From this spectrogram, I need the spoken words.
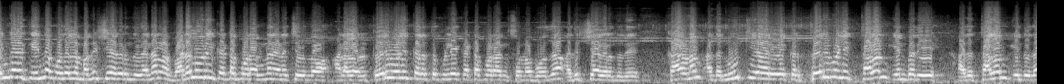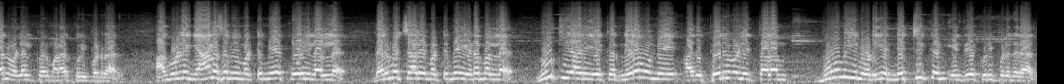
எங்களுக்கு என்ன முதல்ல மகிழ்ச்சியாக இருந்ததுன்னா வடலூரில் கட்ட போறாங்கன்னு நினைச்சிருந்தோம். ஆனால் அவர் பெருவழி தளத்துக்குள்ளே கட்ட போறாங்கன்னு சொன்ன போது அதிர்ச்சியாக இருந்தது. காரணம் அந்த நூற்றி ஆறு ஏக்கர் பெருவழி தலம் என்பதே அது தலம் என்றுதான் வள்ளல் பெருமானார் குறிப்பிடுறார். அங்குள்ள ஞானசபை மட்டுமே கோயில் அல்ல தர்மசாலை மட்டுமே இடமல்ல நூற்றி ஆறு ஏக்கர் நிலவுமே அது பெருவழி பூமியினுடைய நெற்றிக்கண் என்றே குறிப்பிடுகிறார்.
